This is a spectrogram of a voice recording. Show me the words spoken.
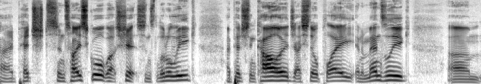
I pitched since high school. Well, shit, since little league. I pitched in college. I still play in a men's league. Um,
